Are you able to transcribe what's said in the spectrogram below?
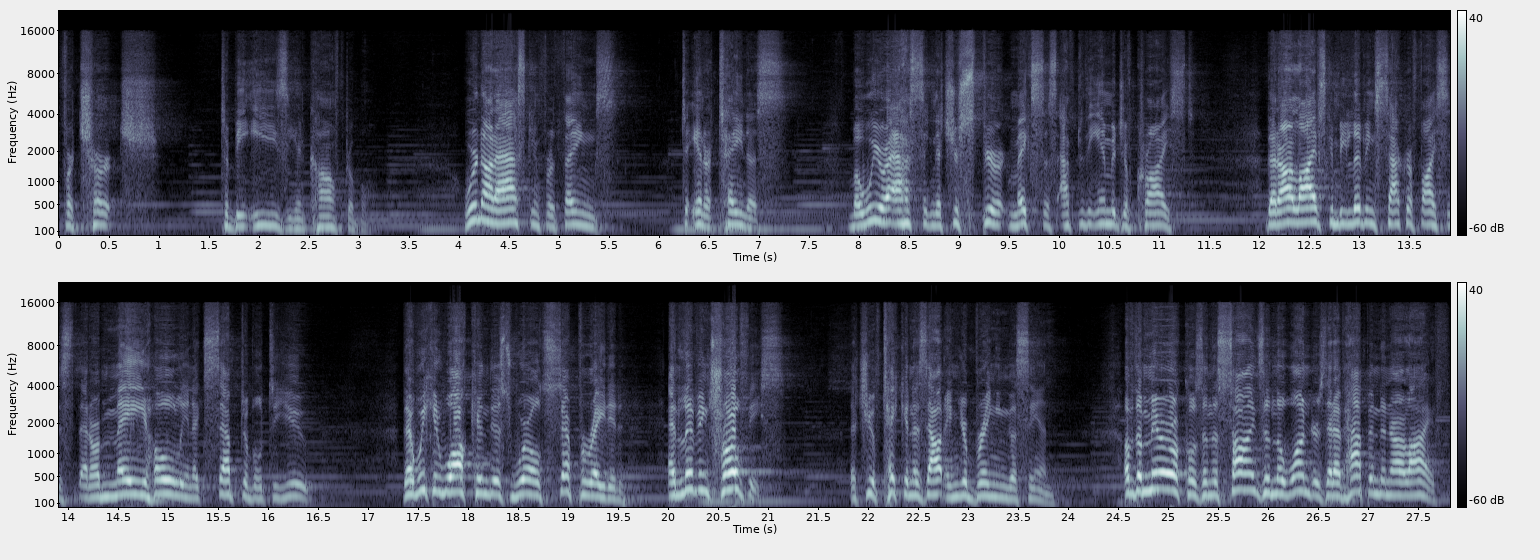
for church to be easy and comfortable. We're not asking for things to entertain us. But we are asking that your spirit makes us after the image of Christ, that our lives can be living sacrifices that are made holy and acceptable to you, that we can walk in this world separated and living trophies that you have taken us out and you're bringing us in, of the miracles and the signs and the wonders that have happened in our life.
